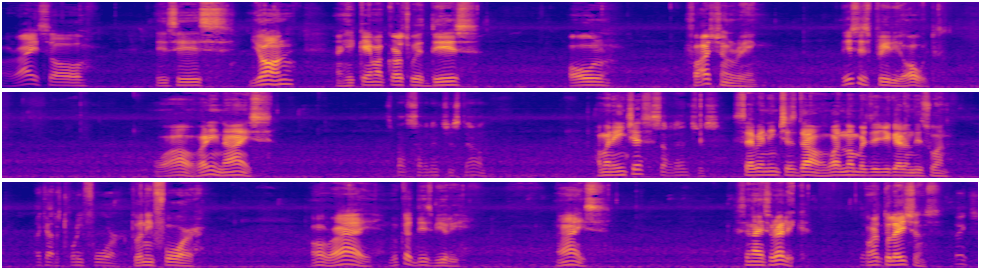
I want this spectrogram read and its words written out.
All right, so this is John, and he came across with this old fashion ring. This is pretty old. Wow, very nice. It's about seven inches down. How many inches? Seven inches. Seven inches down. What number did you get on this one? I got a 24. 24. All right, look at this beauty. Nice. It's a nice relic. Thank you. Congratulations. Thanks.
